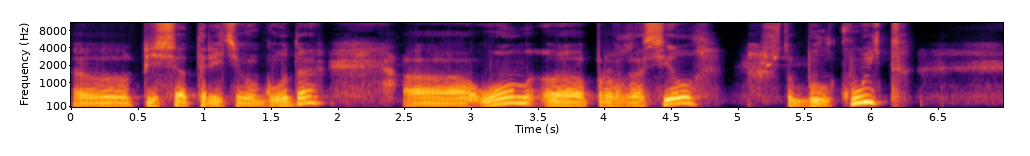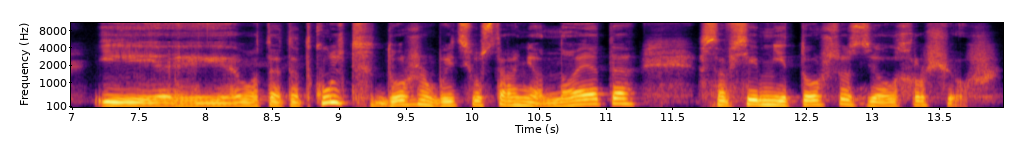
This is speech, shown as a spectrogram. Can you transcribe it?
1953 года э, он э, провозгласил, что был культ, и, вот этот культ должен быть устранен. Но это совсем не то, что сделал Хрущев.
